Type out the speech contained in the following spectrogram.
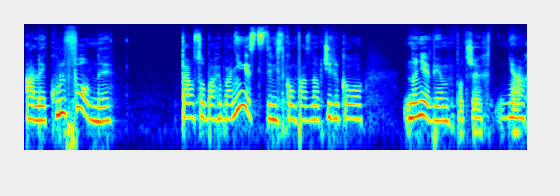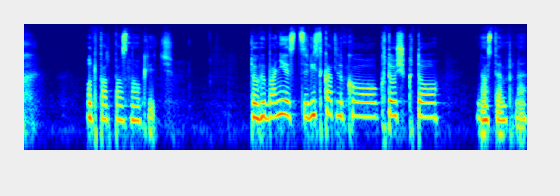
Ale kulfony. Ta osoba chyba nie jest stylistką paznokci, tylko, no nie wiem, po trzech dniach odpadł paznokieć. To chyba nie jest stylistka, tylko ktoś, kto. Następne.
